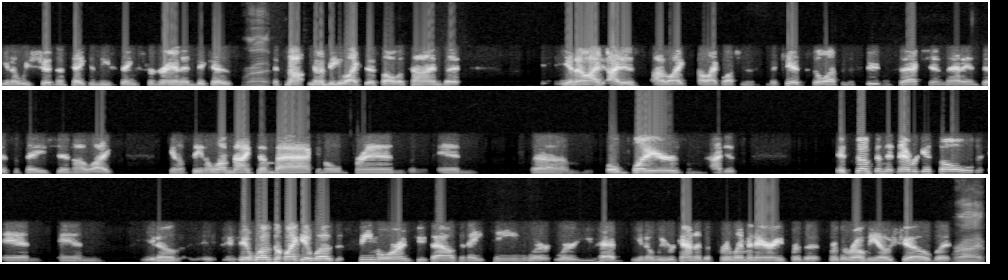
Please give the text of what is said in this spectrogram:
you know we shouldn't have taken these things for granted because Right. it's not going to be like this all the time. But you know, I, I just I like I like watching the, the kids fill up in the student section. That anticipation. I like you know seeing alumni come back and old friends and and um, old players. And I just it's something that never gets old. And and you know, it, it wasn't like it was at Seymour in 2018, where where you had you know we were kind of the preliminary for the for the Romeo show, but Right.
